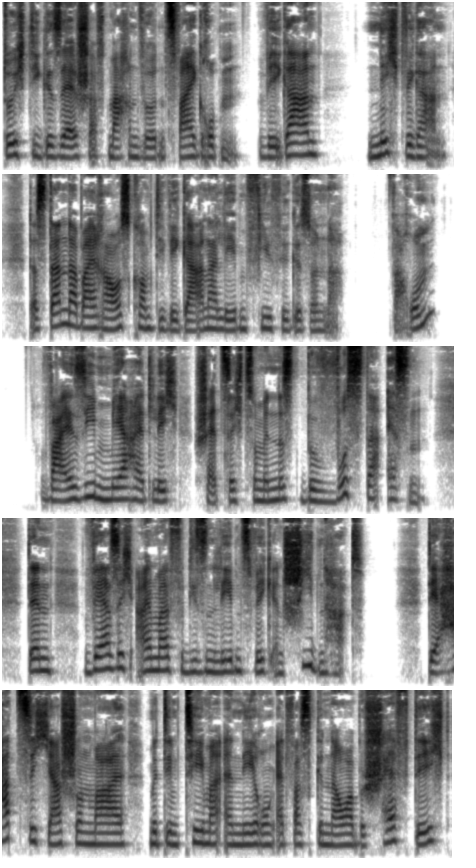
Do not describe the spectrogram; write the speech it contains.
durch die Gesellschaft machen würden, zwei Gruppen, vegan, nicht vegan, dass dann dabei rauskommt, die Veganer leben viel, viel gesünder. Warum? Weil sie mehrheitlich, schätze ich zumindest, bewusster essen. Denn wer sich einmal für diesen Lebensweg entschieden hat, der hat sich ja schon mal mit dem Thema Ernährung etwas genauer beschäftigt,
